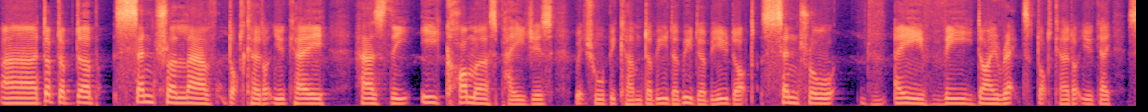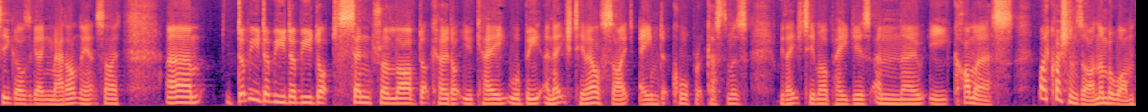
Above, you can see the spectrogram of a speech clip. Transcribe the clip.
Uh, www.centralav.co.uk has the e-commerce pages, which will become www.centralavdirect.co.uk. Seagulls are going mad, aren't they, outside? Um, www.centralav.co.uk will be an HTML site aimed at corporate customers with HTML pages and no e-commerce. My questions are: number one,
